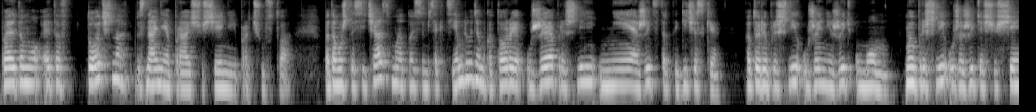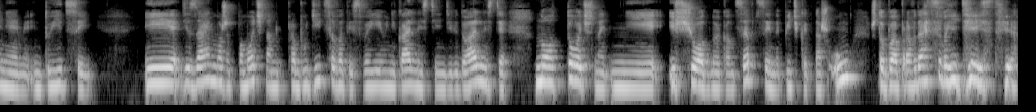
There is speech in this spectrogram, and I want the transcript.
Поэтому это точно знание про ощущения и про чувства. Потому что сейчас мы относимся к тем людям, которые уже пришли не жить стратегически, которые пришли уже не жить умом. Мы пришли уже жить ощущениями, интуицией. И дизайн может помочь нам пробудиться в этой своей уникальности, индивидуальности, но точно не еще одной концепцией напичкать наш ум, чтобы оправдать свои действия.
